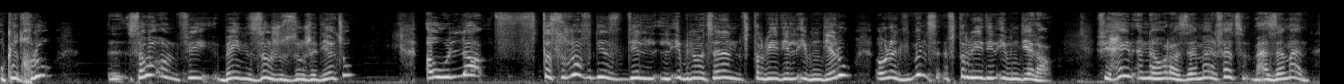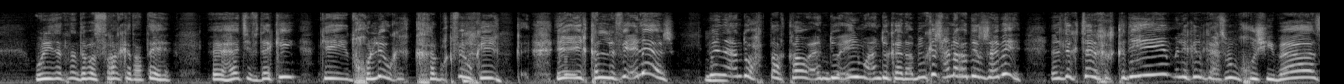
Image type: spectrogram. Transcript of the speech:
وكيدخلوا سواء في بين الزوج والزوجة ديالته أو لا في التصرف ديال ديال الابن مثلا في التربية ديال الابن ديالو أو البنت في التربية ديال الابن ديالها. في حين أنه راه زمان فات مع زمان وليداتنا دابا الصغار كتعطيه آه، هاتف ذكي كيدخل ليه وكيخربق فيه وكيقلب فيه علاش لأن عنده واحد الطاقه وعنده علم وعنده كذا. ما يمكنش حنا غادي نرجع به. لذاك التاريخ القديم اللي كنا كنحسبوا بخشيبات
